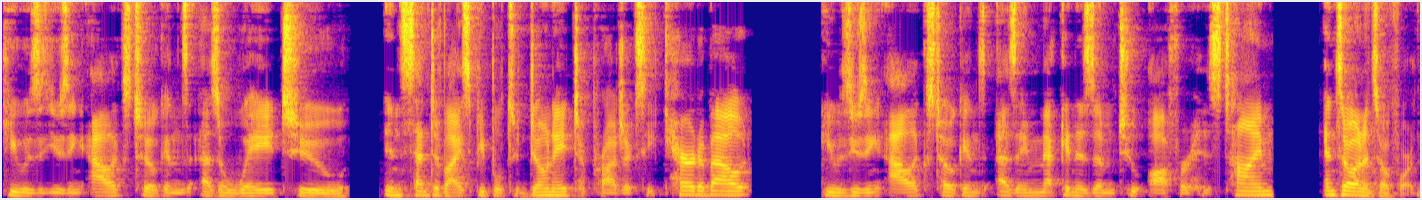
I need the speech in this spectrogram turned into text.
He was using Alex tokens as a way to incentivize people to donate to projects he cared about. He was using Alex tokens as a mechanism to offer his time, and so on and so forth.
